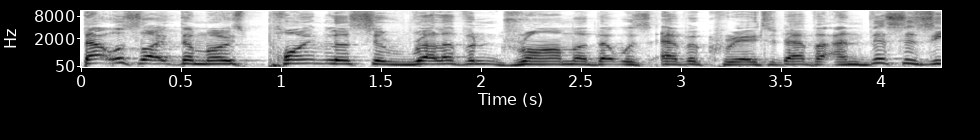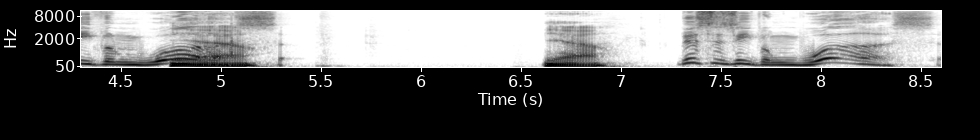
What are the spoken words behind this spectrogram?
That was like the most pointless, irrelevant drama that was ever created ever. And this is even worse. yeah. This is even worse.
